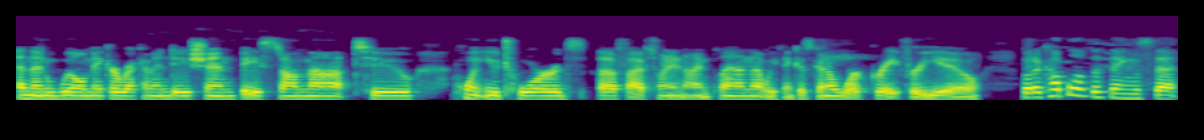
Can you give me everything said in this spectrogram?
and then we'll make a recommendation based on that to point you towards a 529 plan that we think is going to work great for you. But a couple of the things that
